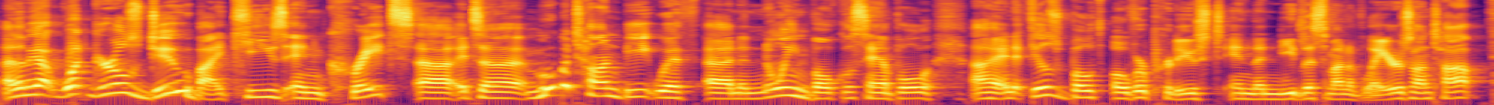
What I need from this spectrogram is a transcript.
And then we got What Girls Do by Keys and Krates. Uh, it's a Moombahton beat with an annoying vocal sample, uh, and it feels both overproduced in the needless amount of layers on top,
